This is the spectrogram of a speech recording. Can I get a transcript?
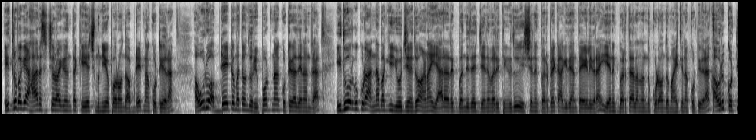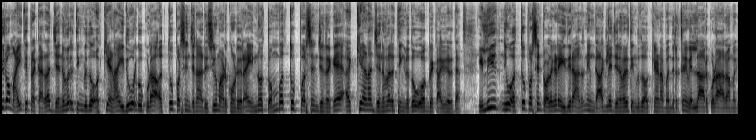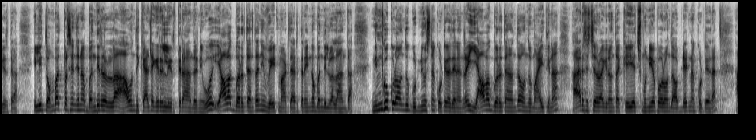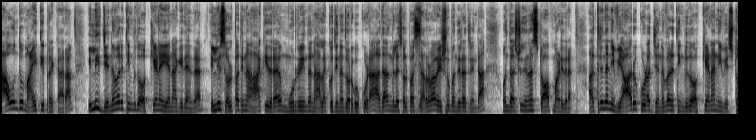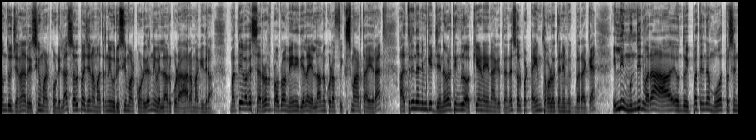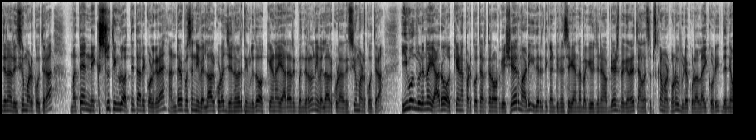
ಇದ್ರ ಬಗ್ಗೆ ಆಹಾರ ಸಚಿವರಾಗಿರುವಂಥ ಕೆ ಎಚ್ ಮುನಿಯಪ್ಪ ಅವರು ಒಂದು ಅಪ್ಡೇಟ್ನ ಕೊಟ್ಟಿದ್ದಾರೆ. ಅವರು ಅಪ್ಡೇಟು ಮತ್ತು ಒಂದು ರಿಪೋರ್ಟ್ನ ಕೊಟ್ಟಿರೋದೇನೆಂದರೆ ಇದುವರೆಗೂ ಕೂಡ ಅನ್ನಭಾಗ್ಯ ಯೋಜನೆದು ಹಣ ಯಾರ್ಯಾರಿಗೆ ಬಂದಿದೆ ಜನವರಿ ತಿಂಗಳದು ಎಷ್ಟು ಜನಕ್ಕೆ ಬರಬೇಕಾಗಿದೆ ಅಂತ ಹೇಳಿದರೆ ಏನಕ್ಕೆ ಬರ್ತಾ ಇಲ್ಲ ಅನ್ನೋದು ಕೂಡ ಒಂದು ಮಾಹಿತಿನ ಕೊಟ್ಟಿದ್ದಾರೆ. ಅವರು ಕೊಟ್ಟಿರೋ ಮಾಹಿತಿ ಪ್ರಕಾರ ಜನವರಿ ತಿಂಗಳದು ಅಕ್ಕಿ ಹಣ ಇದುವರೆಗೂ ಕೂಡ ಹತ್ತು ಪರ್ಸೆಂಟ್ ಜನ ರಿಸೀವ್ ಮಾಡ್ಕೊಂಡಿದ್ದಾರೆ. ಇನ್ನೂ ತೊಂಬತ್ತು ಪರ್ಸೆಂಟ್ ಜನರಿಗೆ ಅಕ್ಕಿ ಹಣ ಜನವರಿ ತಿಂಗಳದು ಹೋಗ್ಬೇಕಾಗಿರುತ್ತೆ. ಇಲ್ಲಿ ನೀವು ಹತ್ತು ಪರ್ಸೆಂಟ್ ಒಳಗಡೆ ಇದ್ದೀರಾ ಅಂದರೆ ನಿಮ್ಗೆ ಆಗಲೇ ಜನವರಿ ತಿಂಗಳದು ಅಕ್ಕಿ ಹಣ ಬಂದಿರುತ್ತೆ. ನೀವೆಲ್ಲರೂ ಕೂಡ ಆರಾಮಾಗಿರ್ತೀರ. ಇಲ್ಲಿ ತೊಂಬತ್ತು ಪರ್ಸೆಂಟ್ ಜನ ಬಂದಿರಲ್ಲ, ಆ ಒಂದು ಕ್ಯಾಟಗರಿಯಲ್ಲಿ ಇರ್ತೀರಾ ಅಂದರೆ ನೀವು ಯಾವಾಗ ಬರುತ್ತೆ ಅಂತ ನೀವು ವೆಯ್ಟ್ ಮಾಡ್ತಾ ಇರ್ತಾರೆ, ಇನ್ನೂ ಬಂದಿಲ್ವಲ್ಲ ಅಂತ. ನಿಮಗೂ ಕೂಡ ಒಂದು ಗುಡ್ ನ್ಯೂಸ್ನ ಕೊಟ್ಟಿರೋದೇನೆಂದರೆ ಯಾವಾಗ ಬರುತ್ತೆ ಅನ್ನೋ ಒಂದು ಮಾಹಿತಿನ ಆಹಾರ ಸಚಿವರಾಗಿರುವಂಥ ಕೆ ಎಚ್ ಮುನಿಯಪ್ಪ ಅವರು ಒಂದು ಅಪ್ಡೇಟ್ನ ಕೊಟ್ಟಿದ್ದಾರೆ. ಆ ಒಂದು ಮಾಹಿತಿ ಪ್ರಕಾರ ಇಲ್ಲಿ ಜನವರಿ ತಿಂಗಳದು ಅಕ್ಕಿ ಹಣ ಏನಾಗಿದೆ ಅಂದರೆ ಇಲ್ಲಿ ಸ್ವಲ್ಪ ದಿನ ಹಾಕಿದರೆ ಮೂರರಿಂದ ನಾಲ್ಕು ದಿನದವರೆಗೂ ಕೂಡ ಅದಾದಮೇಲೆ ಸ್ವಲ್ಪ ಸರ್ವರ್ ಇಶ್ಯೂ ಬಂದಿರೋದ್ರಿಂದ ಒಂದಷ್ಟು ದಿನ ಸ್ಟಾಪ್ ಮಾಡಿದ್ದಾರೆ. ಅದರಿಂದ ನೀವು ಯಾರು ಕೂಡ ಜನವರಿ ತಿಂಗಳದು ಅಕ್ಕಿ ಹಣ ನೀವು ಎಷ್ಟೊಂದು ಜನ ರಿಸೀವ್ ಮಾಡ್ಕೊಂಡಿಲ್ಲ, ಸ್ವಲ್ಪ ಜನ ಮಾತ್ರ ನೀವು ರಿಸೀವ್ ಮಾಡ್ಕೊಂಡಿದ್ರೆ ನೀವೆಲ್ಲರೂ ಕೂಡ ಆರಾಮಾಗಿದ್ದೀರಾ? ಮತ್ತೆ ಇವಾಗ ಸರ್ವರ್ ಪ್ರಾಬ್ಲಮ್ ಏನಿದೆಯಲ್ಲ, ಎಲ್ಲನೂ ಕೂಡ ಫಿಕ್ಸ್ ಮಾಡ್ತಾ ಇದ್ದಾರೆ ಅದರಿಂದ ನಿಮಗೆ ಜನವರಿ ತಿಂಗಳು ಅಕ್ಕಿ ಹಣ ಏನಾಗುತ್ತೆ? ಅಂದರೆ ಸ್ವಲ್ಪ ಟೈಮ್ ತೊಗೊಳುತ್ತೆ ನಿಮಗೆ ಬರೋಕ್ಕೆ. ಇಲ್ಲಿ ಮುಂದಿನ ವಾರ ಆ ಒಂದು ಇಪ್ಪತ್ತರಿಂದ ಮೂವತ್ತು ಪರ್ಸೆಂಟ್ ಜನ ರಿಸೀವ್ ಮಾಡ್ಕೋತೀರಾ? ಮತ್ತು ನೆಕ್ಸ್ಟ್ ತಿಂಗಳು ಹತ್ತನೇ ತಾರೀಕು ಒಳಗಡೆ ಹಂಡ್ರೆಡ್ ಪರ್ಸೆಂಟ್ ನೀವೆಲ್ಲರೂ ಕೂಡ ಜನವರಿ ತಿಂಗಳದು ಅಕ್ಕಿ ಹಣ ಯಾರ್ಯಾರಿಗೆ ಬಂದಿರಲ್ಲ, ನೀವೆಲ್ಲರೂ ಕೂಡ ರಿಸೀವ್ ಮಾಡ್ಕೋತೀರಾ? ಈ ಒಂದು ವಿಡಿಯೋನ ಯಾರೋ ಅಕ್ಕಿ ಹಣ ಪಡ್ಕೋತಾ ಇರ್ತಾರೋ ಅವ್ರಿಗೆ ಶೇರ್ ಮಾಡಿ, ಇದೇ ರೀತಿ ಕಂಟಿನ್ಯೂಸ್ ಅನ್ನೋ ಬಗ್ಗೆ ಯೋಜನೆ ಅಪ್ಡೇಟ್ಸ್ ಬೇಕಂದ್ರೆ ಚಾನಲ್ ಸಬ್ಸ್ಕ್ರೈಬ್ ಮಾಡ್ಕೊಂಡು ವಿಡಿಯೋ ಕೂಡ ಲೈಕ್ ಕೊಡಿ. ಧನ್ಯವಾದ.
